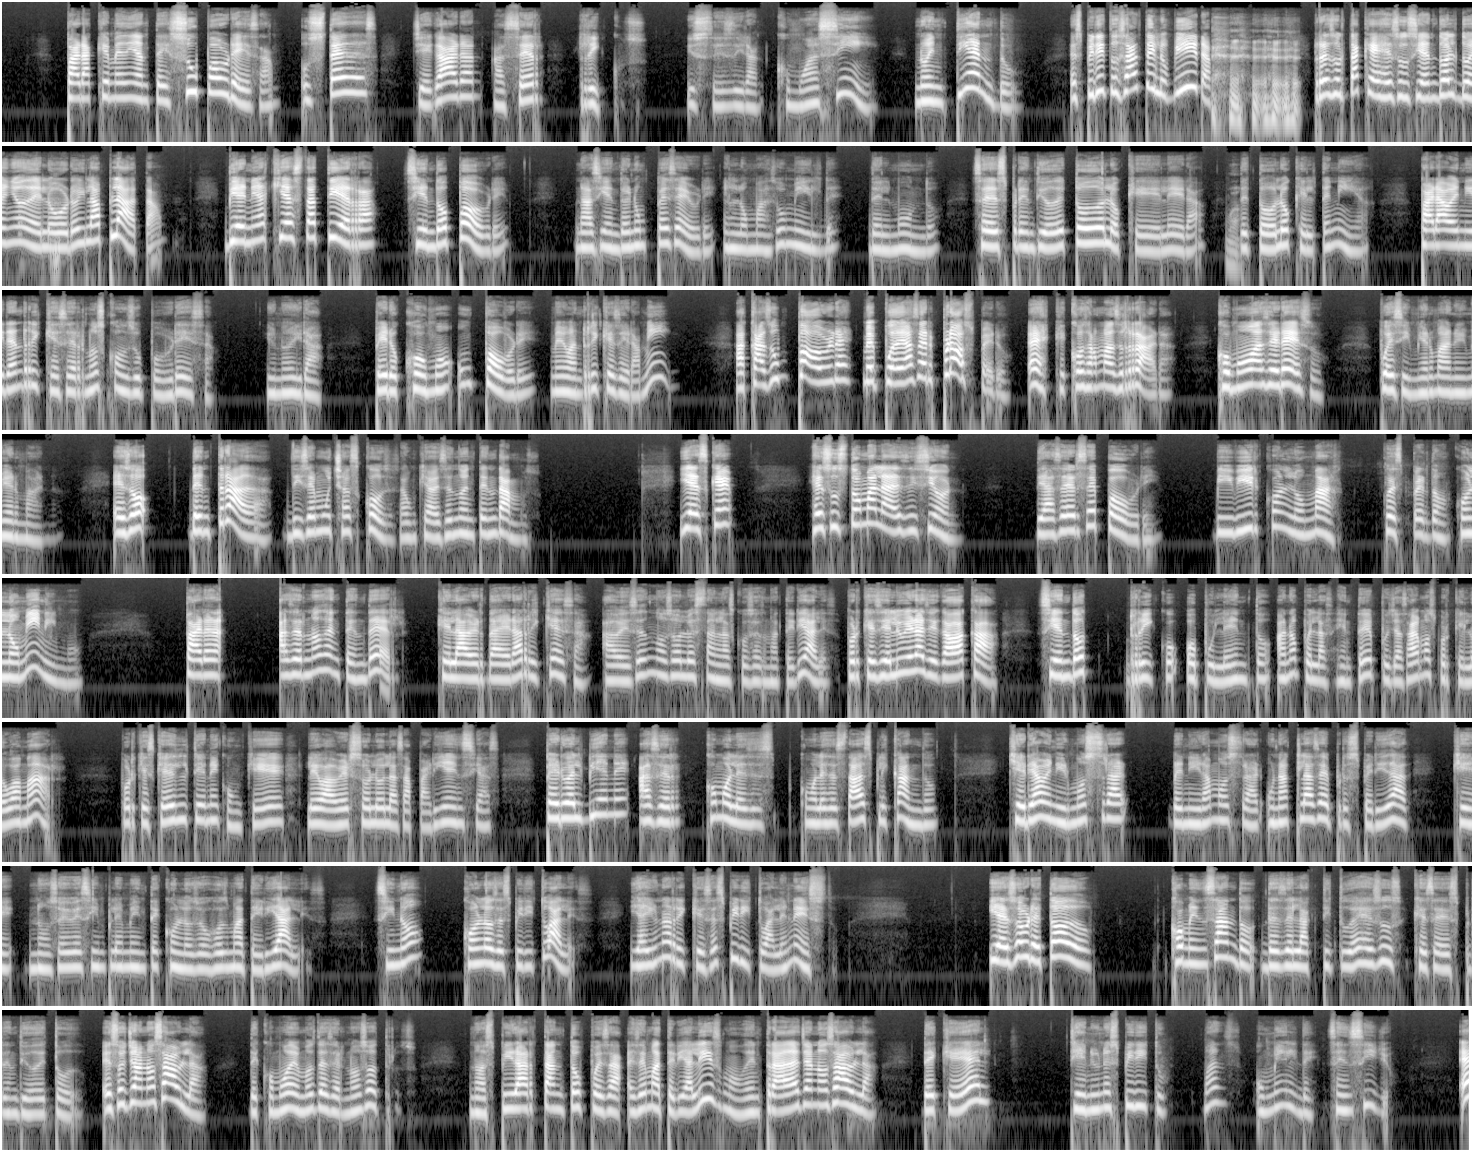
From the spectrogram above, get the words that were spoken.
para que mediante su pobreza ustedes llegaran a ser ricos. Y ustedes dirán, ¿cómo así? No entiendo. Espíritu Santo, ilumina. Resulta que Jesús, siendo el dueño del oro y la plata, viene aquí a esta tierra siendo pobre, naciendo en un pesebre, en lo más humilde del mundo, se desprendió de todo lo que él era, Wow. de todo lo que él tenía, para venir a enriquecernos con su pobreza. Y uno dirá, pero ¿cómo un pobre me va a enriquecer a mí? ¿Acaso un pobre me puede hacer próspero? Eh, qué cosa más rara. ¿Cómo va a ser eso? Pues sí, mi hermano y mi hermana. Eso de entrada dice muchas cosas, aunque a veces no entendamos. Y es que Jesús toma la decisión de hacerse pobre, vivir con lo más, pues perdón, con lo mínimo, para hacernos entender que la verdadera riqueza a veces no solo está en las cosas materiales, porque si él hubiera llegado acá siendo rico, opulento, ah no, pues la gente pues ya sabemos por qué lo va a amar, porque es que él tiene con qué, le va a ver solo las apariencias, pero él viene a ser como les como les estaba explicando, quiere venir mostrar venir a mostrar una clase de prosperidad que no se ve simplemente con los ojos materiales, sino con los espirituales. Y hay una riqueza espiritual en esto. Y es sobre todo comenzando desde la actitud de Jesús que se desprendió de todo. Eso ya nos habla de cómo debemos de ser nosotros. No aspirar tanto pues a ese materialismo. De entrada ya nos habla de que Él tiene un espíritu manso, humilde, sencillo.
